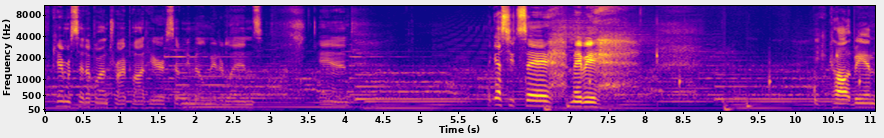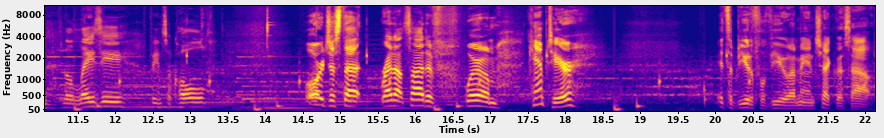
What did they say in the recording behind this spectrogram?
the camera set up on tripod here, 70 millimeter lens, and I guess you'd say maybe you could call it being a little lazy, being so cold, or just that right outside of where I'm camped here, it's a beautiful view. I mean, check this out.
